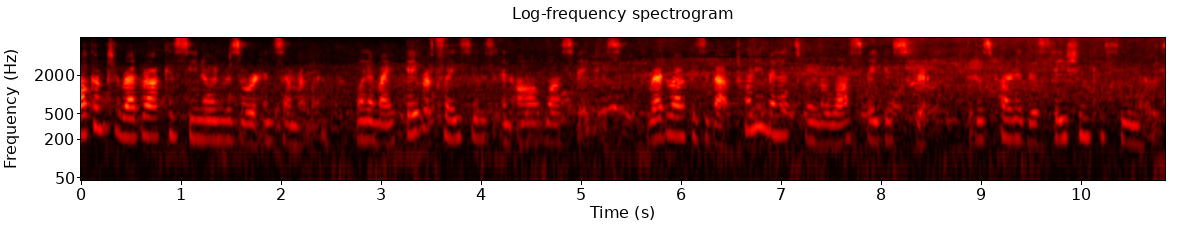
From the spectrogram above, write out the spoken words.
Welcome to Red Rock Casino and Resort in Summerlin, one of my favorite places in all of Las Vegas. Red Rock is about 20 minutes from the Las Vegas Strip. It is part of the Station Casinos.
